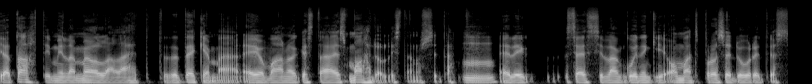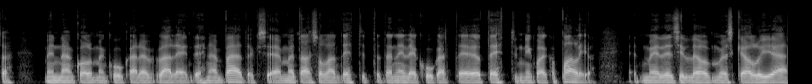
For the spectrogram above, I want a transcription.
ja tahti, millä me ollaan lähdetty tätä tekemään, ei ole vaan oikeastaan edes mahdollistanut sitä. Mm. Eli Sessillä on kuitenkin omat proseduurit, jossa mennään kolmen kuukauden välein, tehdään päätöksiä. Ja me taas ollaan tehty tätä neljä kuukautta ja jo tehty niin kuin aika paljon. että meillä ei sille ole myöskään ollut jää,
